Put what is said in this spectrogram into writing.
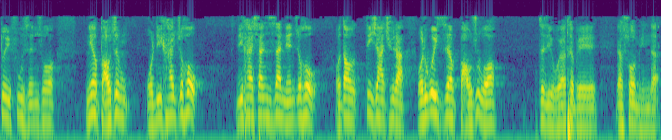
对父神说：“你要保证我离开之后，离开三十三年之后，我到地下去了，我的位置要保住哦。”这里我要特别要说明的，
